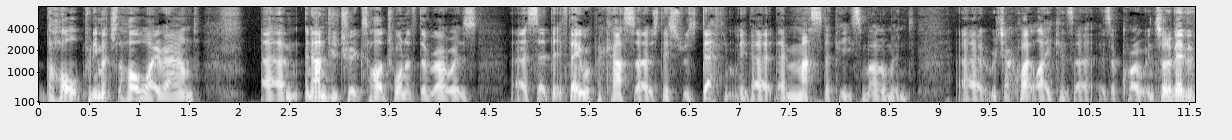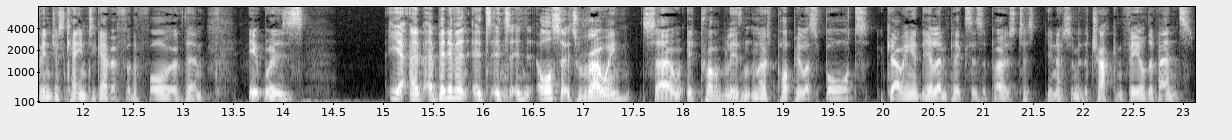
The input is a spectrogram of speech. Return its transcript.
the whole, pretty much the whole way round. Um, and Andrew Triggs Hodge, one of the rowers, uh, said that if they were Picasso's, this was definitely their, their masterpiece moment, uh, which I quite like as a as a quote. And sort of everything just came together for the four of them. It was yeah, a, a bit of it. It's, it's it's also it's rowing, so it probably isn't the most popular sport going at the Olympics as opposed to you know some of the track and field events.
